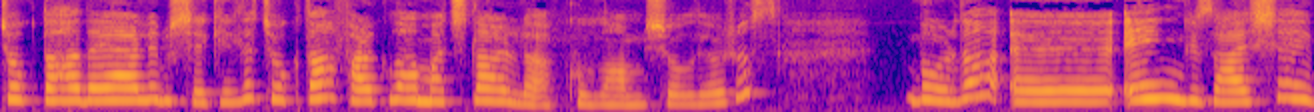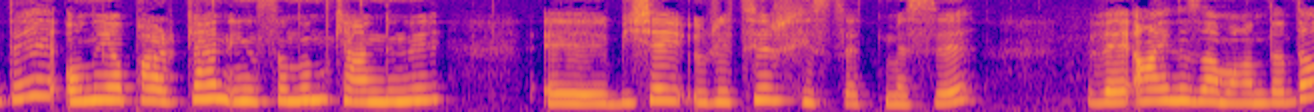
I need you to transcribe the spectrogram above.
çok daha değerli bir şekilde çok daha farklı amaçlarla kullanmış oluyoruz. Burada e, en güzel şey de onu yaparken insanın kendini e, bir şey üretir hissetmesi ve aynı zamanda da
